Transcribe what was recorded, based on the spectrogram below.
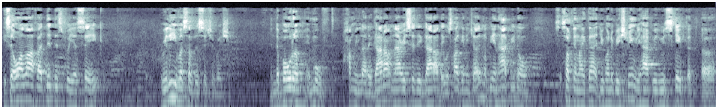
He said, Oh Allah, if I did this for your sake, relieve us of this situation. And the boulder, it moved. Alhamdulillah, they got out. Now he said they got out, they was hugging each other, you know, being happy, you know, something like that. You're going to be extremely happy you escaped a, uh,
